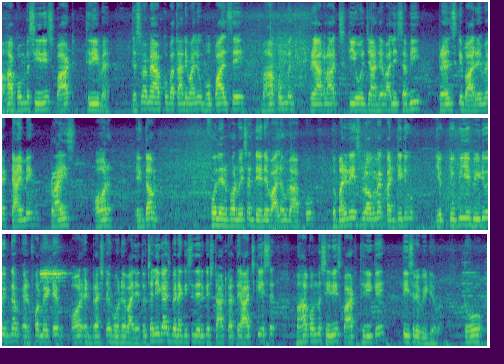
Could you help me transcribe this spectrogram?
Mahakumbh series part three में, जिसमें मैं आपको बताने वाली हूँ भोपाल से महाकुंभ प्रयागराज की ओर जाने वाली सभी ट्रेन्स के बारे में टाइमिंग प्राइस और एकदम फुल इन्फॉर्मेशन देने वाला हूँ मैं आपको। तो बने रही इस ब्लॉग में कंटिन्यू ये क्योंकि ये वीडियो एकदम इन्फॉर्मेटिव और इंटरेस्टिंग होने वाली है। तो चलिए गाइस बिना किसी देर के स्टार्ट करते हैं आज की इस महाकुंभ सीरीज़ पार्ट थ्री के तीसरे वीडियो में। तो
